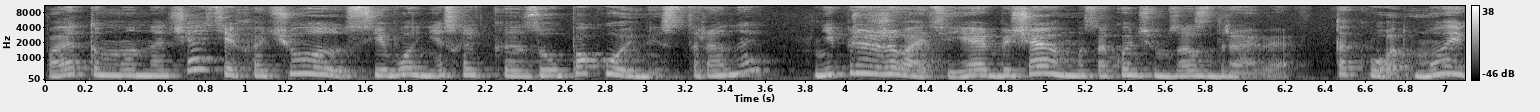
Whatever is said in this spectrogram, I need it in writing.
Поэтому начать я хочу с его несколько заупокойной стороны. Не переживайте, я обещаю, мы закончим за здравие. Так вот, мой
